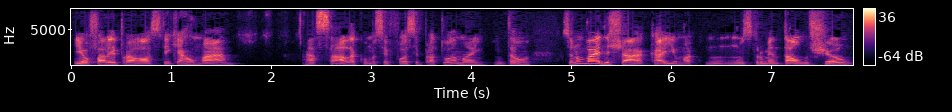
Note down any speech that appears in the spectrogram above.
E eu falei para ela, ó, você tem que arrumar a sala como se fosse para tua mãe. Então, você não vai deixar cair uma, um instrumental no chão,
